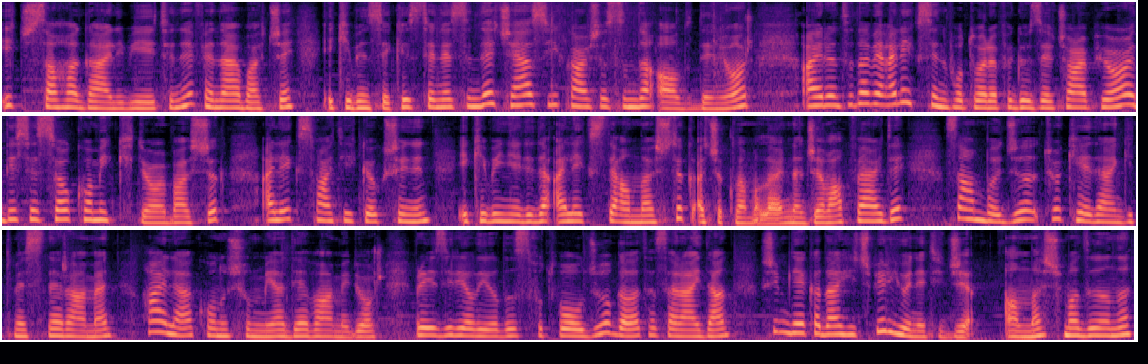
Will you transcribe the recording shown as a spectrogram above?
iç saha galibiyetini Fenerbahçe 2008 senesinde Chelsea karşısında aldı deniyor. Ayrıntıda ve Alex'in fotoğrafı göze çarpıyor. This is so comic diyor başlık. Alex Fatih Gökşen'in 2007'de Alex'le anlaştık açıklamalarına cevap verdi. Sambacı Türkiye'den gitmesine rağmen hala konuşulmaya devam ediyor. Brezilyalı yıldız futbolcu Galatasaray'dan şimdiye kadar hiçbir yönetici anlaşmadığını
